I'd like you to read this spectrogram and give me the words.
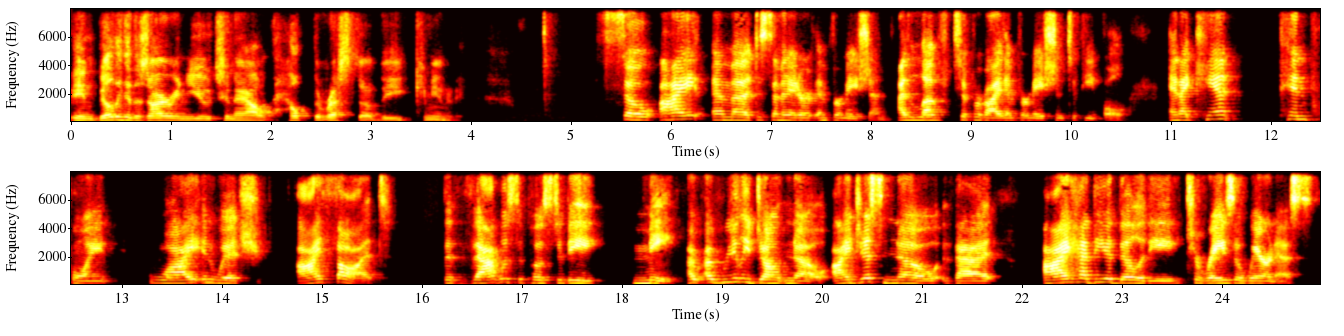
in building a desire in you to now help the rest of the community. So I am a disseminator of information. I love to provide information to people. And I can't pinpoint why in which I thought that that was supposed to be me. I, I really don't know. I just know that I had the ability to raise awareness.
